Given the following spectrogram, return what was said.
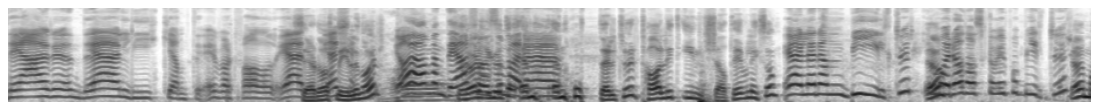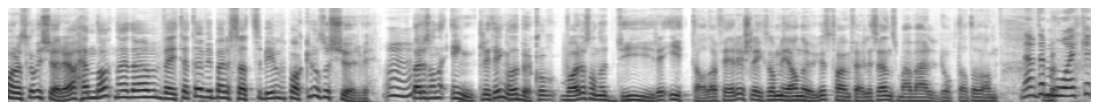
det er Det er lik jenter, i hvert fall. Jeg, ser du hva jeg smilet nå, Ja, ja, men det er sånn som bare En, en hotelltur. Ta litt initiativ, liksom. Ja, eller en biltur. I Ja. morgen, da skal vi på biltur. Ja, I morgen skal vi kjøre. Ja, hen da? Nei, da vet jeg ikke. Vi bare setter bilen på bakken, og så kjører vi. Mm. Bare sånne enkle ting. Og det bør ikke være sånne dyre Italia-ferier, slik som Jan August har en felles venn som er veldig opptatt av sånn Nei, men Det må ikke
